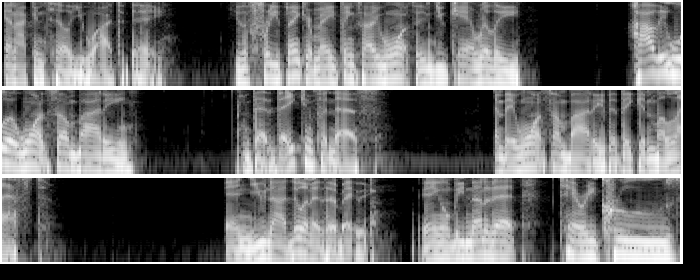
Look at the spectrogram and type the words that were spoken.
And I can tell you why today. He's a free thinker, man. He thinks how he wants, and you can't really Hollywood wants somebody that they can finesse and they want somebody that they can molest. And you not doing that to DaBaby. It ain't gonna be none of that Terry Crews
